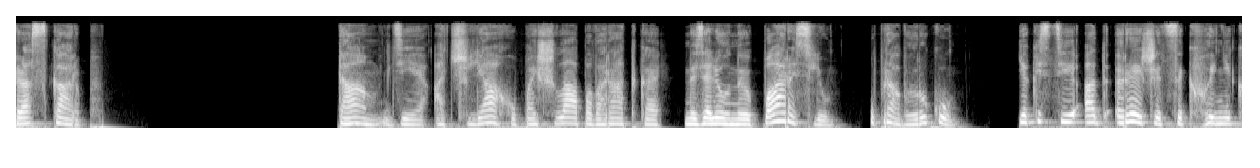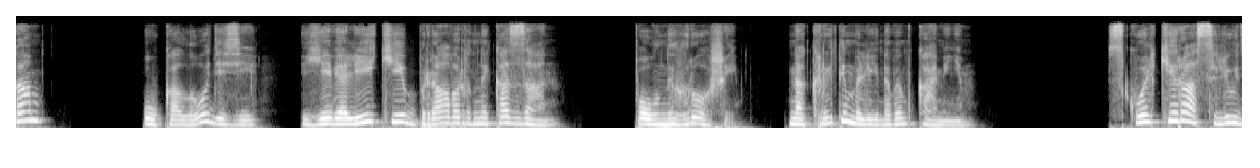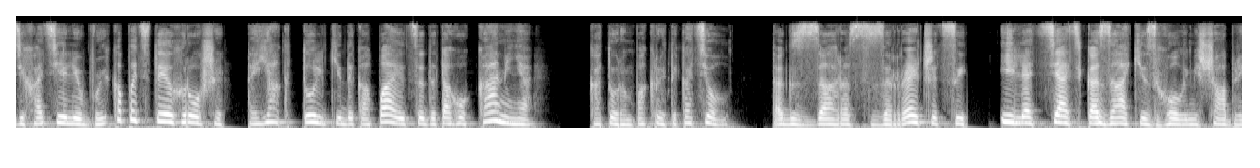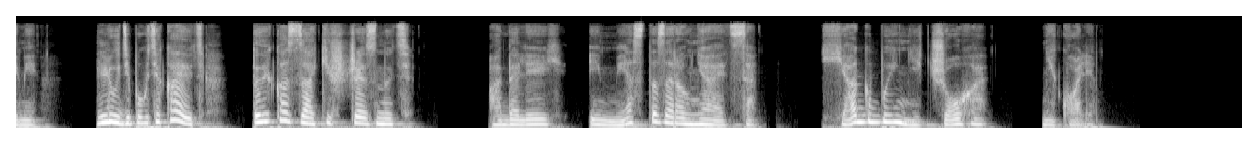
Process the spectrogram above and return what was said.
пра скарб. Там, дзе ад шляху пайшла паваратка на зялёную параслю у правую руку, як ісці ад рэчыцы к хвайнікам, у калодзезі е вялікі браварны казан, поўны грошай, накрыты млінавым каменем. Сколькі раз людзі хацелі выкапаць тыя грошы, та як толькі дакапаюцца да таго каменя, которым пакрыты кацёл, так зараз з рэчыцы і ляцяць казакі з голымі шаблямі. Людзі паўцякаюць, то і казакі шчэзнуць. А далей і места зараўняецца, як бы нічога ніколі.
